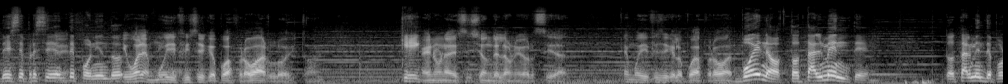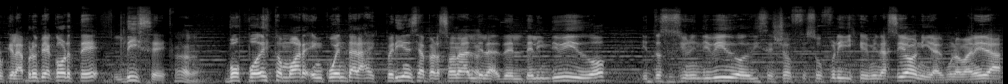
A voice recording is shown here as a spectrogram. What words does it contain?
de ese precedente Sí. poniendo Igual es muy difícil que puedas probarlo esto, ¿eh? que, en una decisión de la universidad. Es muy difícil que lo puedas probar. bueno, totalmente, totalmente, porque la propia Corte dice, Claro. vos podés tomar en cuenta la experiencia personal de la- del, del individuo. Entonces, si un individuo dice yo sufrí discriminación y de alguna manera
